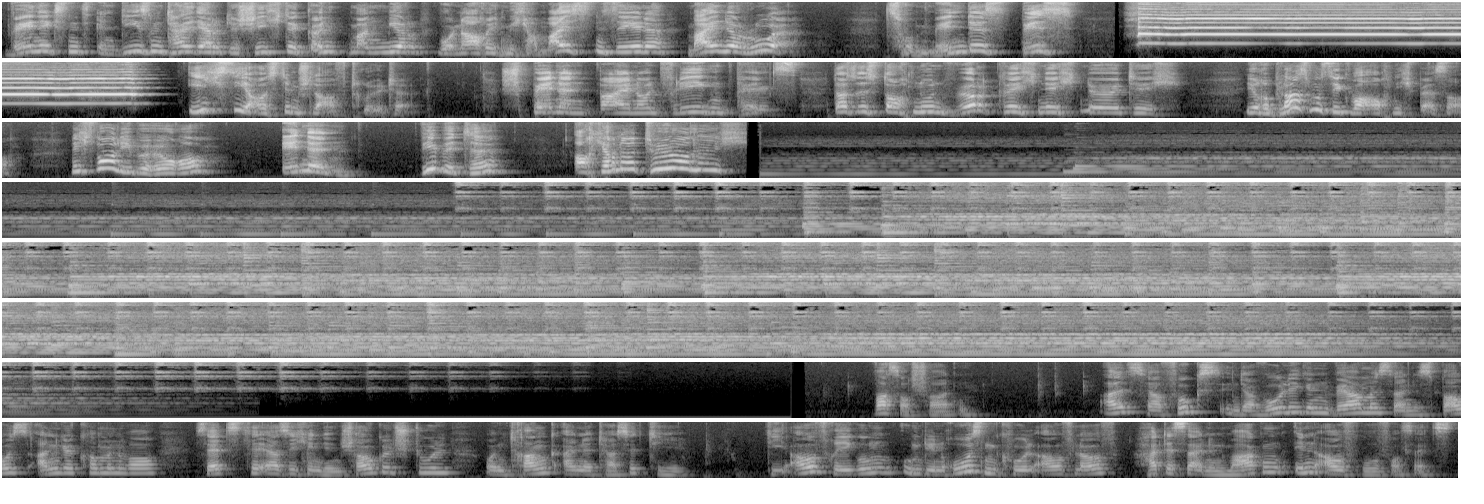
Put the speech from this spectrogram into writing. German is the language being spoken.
Wenigstens in diesem Teil der Geschichte gönnt man mir, wonach ich mich am meisten sehne, meine Ruhe. Zumindest bis ich sie aus dem Schlaf tröte. Spinnenbein und Fliegenpilz, das ist doch nun wirklich nicht nötig. Ihre Blasmusik war auch nicht besser. Nicht wahr, liebe Hörer? Innen. Wie bitte? Ach ja, natürlich. Wasserschaden. Als Herr Fuchs in der wohligen Wärme seines Baus angekommen war, setzte er sich in den Schaukelstuhl und trank eine Tasse Tee. Die Aufregung um den Rosenkohlauflauf hatte seinen Magen in Aufruhr versetzt.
